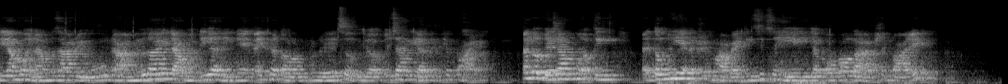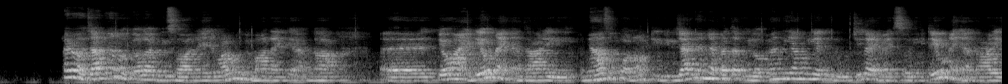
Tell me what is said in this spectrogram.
တရားမဝင်လောင်းကစားတွေကိုဒါအမျိုးသားရေးတာဝန်တရားအနေနဲ့တိုက်ခတ်တော်လို့လဲဆိုပြီးတော့ပြကြခဲ့ရတာဖြစ်ပါတယ်အဲ့လိုပြကြမှုအပြီးအဲ၃ရက်အတွင်းမှာပဲဒီစစ်စင်ရေးရပေါ်ပေါက်လာတာဖြစ်ပါတယ်အဲ့တော့ဂျာကန်လို့ပြောလိုက်ပြီးဆိုတာနဲ့ကျွန်တော်တို့မြန်မာနိုင်ငံကအဲပြောရရင်တရုတ်နိုင်ငံသားတွေအများစုပေါ့နော်ဒီဒီဂျာကန်နဲ့ပတ်သက်ပြီးတော့ဖန်တီးရမိတဲ့သူကိုကြည့်လိုက်မယ်ဆိုရင်တရုတ်နိုင်ငံသားတွေ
